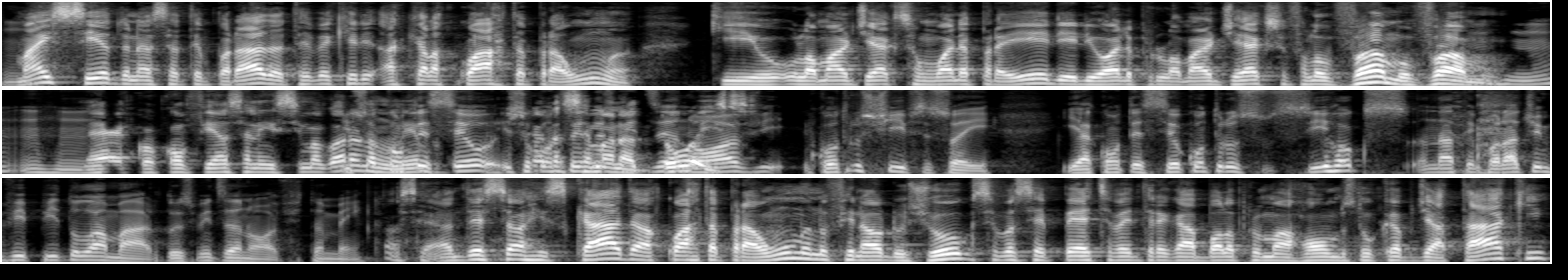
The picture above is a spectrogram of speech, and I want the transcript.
Hum. Mais cedo nessa temporada teve aquele, aquela quarta para uma que o Lamar Jackson olha para ele, ele olha para o Lamar Jackson e falou: "Vamos, vamos", uhum, uhum. né? Com a confiança lá em cima. Agora isso não aconteceu, lembro. isso aconteceu semana 2019 contra os Chiefs isso aí. E aconteceu contra os Seahawks na temporada de MVP do Lamar, 2019 também. Assim, a decisão arriscada, a quarta para uma no final do jogo. Se você perde, você vai entregar a bola para o Mahomes no campo de ataque,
